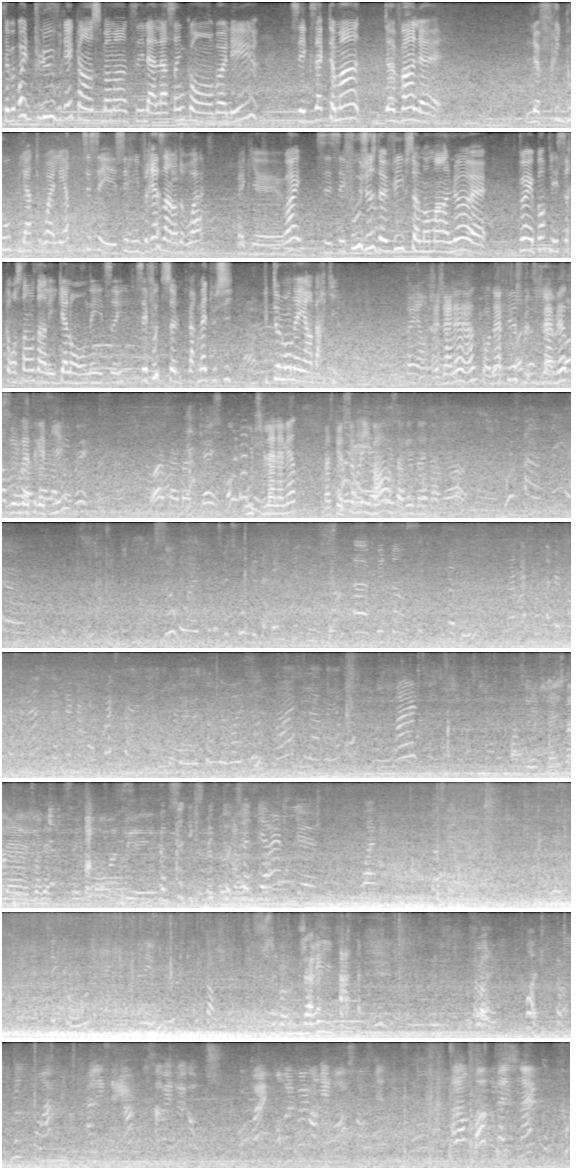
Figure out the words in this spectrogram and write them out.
ça peut pas être plus vrai qu'en ce moment, tu sais, la, scène qu'on va lire, c'est exactement devant le, le frigo puis la toilette. Tu sais, c'est- les vrais endroits. Fait que, ouais, c'est fou juste de vivre ce moment-là. peu importe les circonstances dans lesquelles on est, tu sais. C'est fou de se le permettre aussi, puis que tout le monde aille embarqué. Ben, J'allais, hein, ton affiche, veux-tu que je la mette sur le trépied? Ouais, c'est un mannequin. Où tu voulais la mettre? Parce que sur les bords, ça risque d'être... Moi, je pensais. Ça, est-ce que tu trouves que ça invite les gens à venir danser? Ça peut. Vraiment, je trouve que ça fait professionnel, ça fait comme on voit que c'est un Comme devant ici? Ouais, c'est la meilleure façon. Ouais, je trouve. Comme ça, t'expliques tout, Geneviève. Puis, euh, ouais. Que. C'est cool. Est où? Je sais pas. J'arrive. À l'intérieur, ça va être gauche. Ouais, on va le faire en miroir, je pense bien. Alors, bord imaginaire, pour...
